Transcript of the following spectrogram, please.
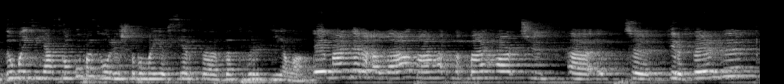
думаете, я смогу позволить, чтобы мое сердце затвердело? Am I going to allow my, my heart to, uh, to get offended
